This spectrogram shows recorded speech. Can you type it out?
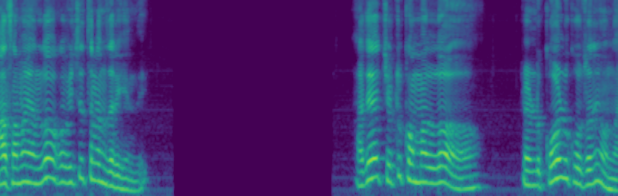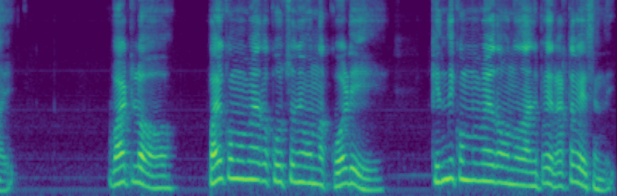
ఆ సమయంలో ఒక విచిత్రం జరిగింది. అదే చెట్టు కొమ్మల్లో రెండు కోళ్ళు కూర్చొని ఉన్నాయి. వాటిలో పైకొమ్మ మీద కూర్చొని ఉన్న కోడి కింది కొమ్మ మీద ఉన్న దానిపై రెట్ట వేసింది.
